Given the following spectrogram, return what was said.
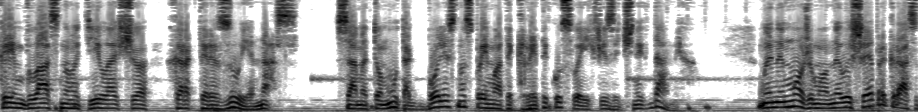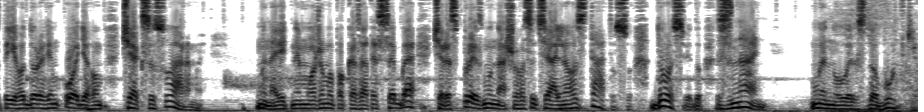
крім власного тіла, що характеризує нас. Саме тому так болісно сприймати критику своїх фізичних даних. Ми не можемо не лише прикрасити його дорогим одягом чи аксесуарами, ми навіть не можемо показати себе через призму нашого соціального статусу, досвіду, знань, минулих здобутків.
